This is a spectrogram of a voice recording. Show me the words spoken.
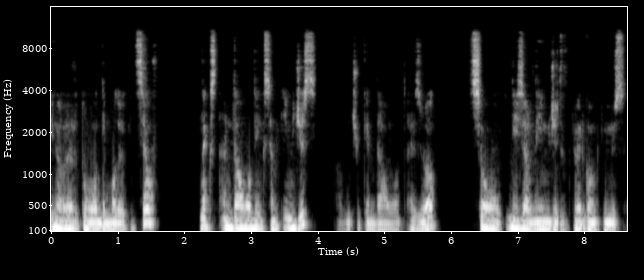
in order to load the model itself. Next, I'm downloading some images which you can download as well. So these are the images that we're going to use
